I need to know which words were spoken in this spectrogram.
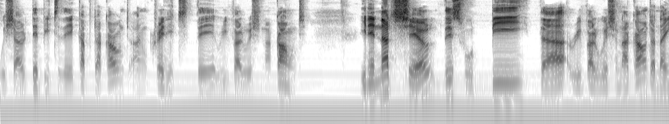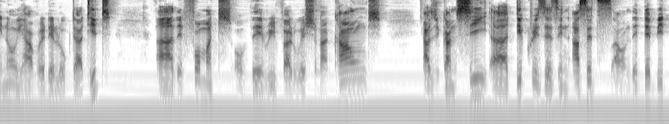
we shall debit the capital account and credit the revaluation account. In a nutshell, this would be the revaluation account, and I know you have already looked at it. Uh, the format of the revaluation account as you can see uh, decreases in assets on the debit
